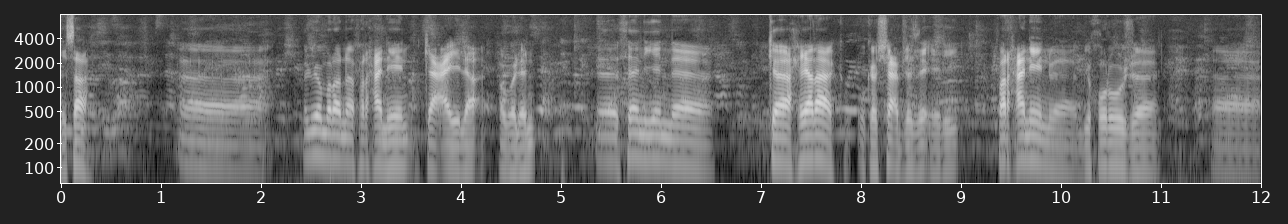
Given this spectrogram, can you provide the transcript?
يسار آه اليوم رانا فرحانين كعائلة أولا. آه ثانيا آه كحراك وكشعب جزائري. فرحانين بخروج آه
